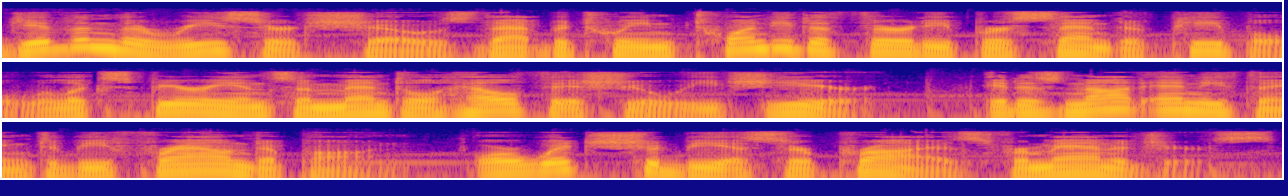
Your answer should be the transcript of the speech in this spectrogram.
Given the research shows that between 20 to 30% of people will experience a mental health issue each year, it is not anything to be frowned upon, or which should be a surprise for managers.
